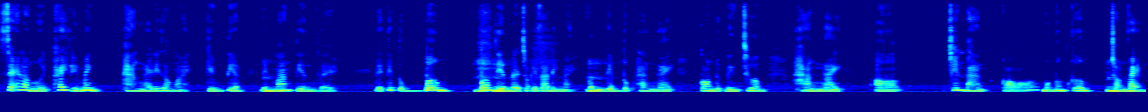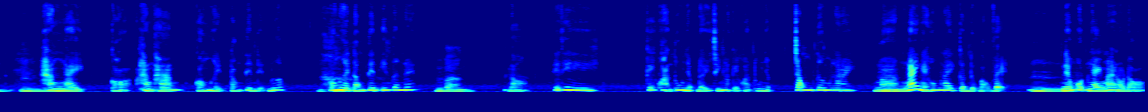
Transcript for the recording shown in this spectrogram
sẽ là người thay thế mình hàng ngày đi ra ngoài kiếm tiền để Ừ. mang tiền về để tiếp tục bơm bơm tiền về cho cái gia đình này vẫn Ừ. tiếp tục hàng ngày con được đến trường hàng ngày ờ, trên bàn có một mâm cơm trọn Ừ. vẹn Ừ. hàng ngày có hàng tháng có người đóng tiền điện nước có người đóng tiền internet vâng đó thế thì cái khoản thu nhập đấy chính là cái khoản thu nhập trong tương lai mà Ừ. ngay ngày hôm nay cần được bảo vệ ừ. nếu một ngày mai nào đó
